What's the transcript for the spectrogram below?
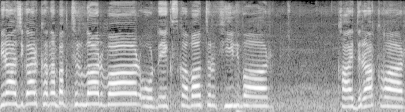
Birazcık arkana bak tırlar var. Orada ekskavator, fil var. Kaydırak var.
